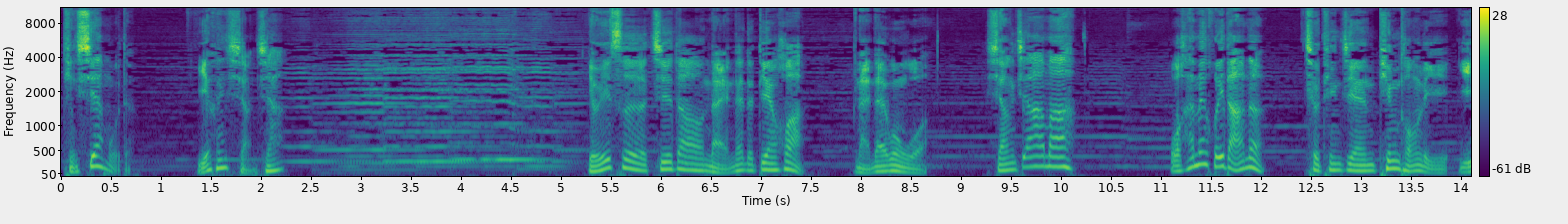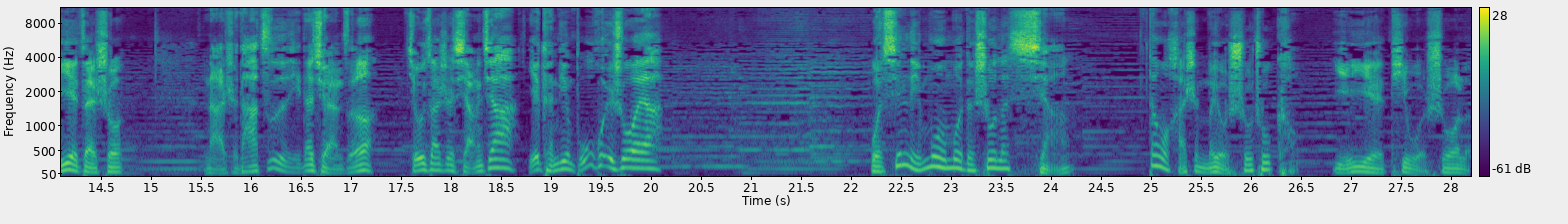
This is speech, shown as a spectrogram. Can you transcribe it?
挺羡慕的，也很想家。有一次接到奶奶的电话，奶奶问我：“想家吗？”我还没回答呢，就听见听筒里爷爷在说：“那是他自己的选择，就算是想家，也肯定不会说呀。”我心里默默的说了想，但我还是没有说出口。爷爷替我说了。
